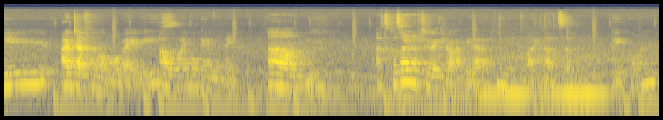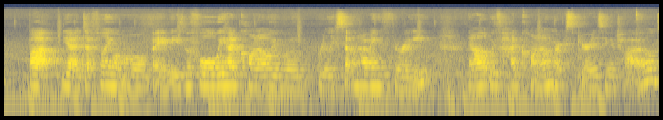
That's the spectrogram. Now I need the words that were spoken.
you, I definitely want more babies. Oh, way more game than me. Um, that's because I don't have to go through IVF. Mm. Like that's a big one. But yeah, definitely want more babies. Before we had Connor, we were really set on having three. Now that we've had Connor we're experiencing a child,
